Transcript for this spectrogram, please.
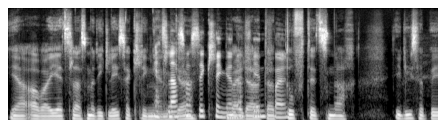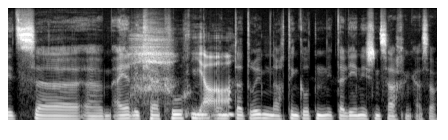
Ja, aber jetzt lassen wir die Gläser klingen. Jetzt lassen wir sie klingen, Weil auf da, jeden da Fall. duftet es nach Elisabeths äh, äh, Eierlikörkuchen Ja. und da drüben nach den guten italienischen Sachen. Also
